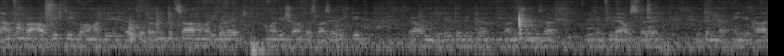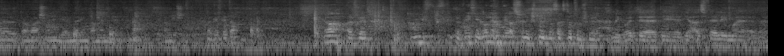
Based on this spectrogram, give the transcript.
der Anfang war auch wichtig, wo haben wir die äh, Doppelunterzahl haben wir überlebt, haben wir geschafft, das war sehr wichtig. Ja, und die dritte Mitte, habe ich schon gesagt, mit den vielen Ausfällen, mit dem engen Kader, da war schon die Änderung am Ende. Dankeschön. Danke, Peter. Ja, Alfred, welche Rolle haben die Ausfälle gespielt? Was sagst du zum Spiel? Ja, mein Gott, die, die Ausfälle, mal, äh, äh,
